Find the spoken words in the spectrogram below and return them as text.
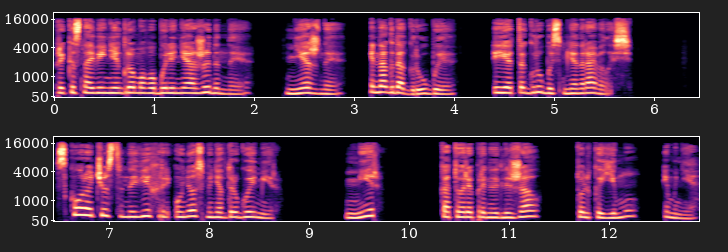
Прикосновения Громова были неожиданные, нежные, иногда грубые, и эта грубость мне нравилась. Скоро чувственный вихрь унес меня в другой мир. Мир, который принадлежал только ему и мне.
